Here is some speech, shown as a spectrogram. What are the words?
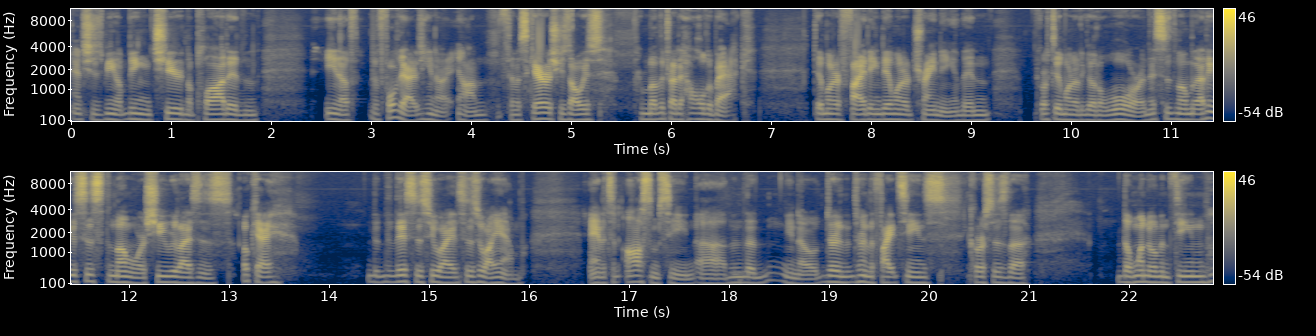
And she's being being cheered and applauded and you know, before that, you know, on Themyscira, she's always her mother tried to hold her back, didn't want her fighting, didn't want her training, and then of course didn't want her to go to war. And this is the moment. I think this is the moment where she realizes, okay, this is who I this is who I am, and it's an awesome scene. Uh, the you know during during the fight scenes, of course, is the the Wonder Woman theme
